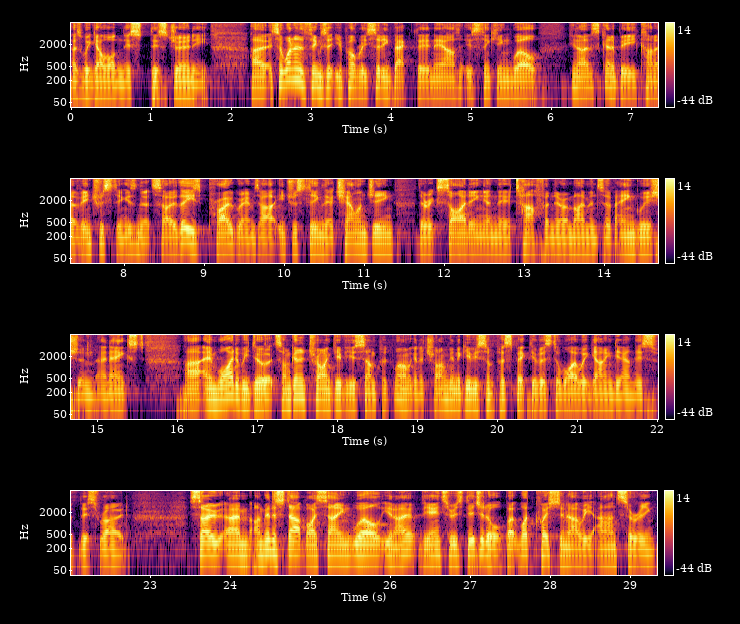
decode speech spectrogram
as we go on this, this journey. Uh, so one of the things that you're probably sitting back there now is thinking, well, you know, it's going to be kind of interesting, isn't it? So these programs are interesting, they're challenging, they're exciting, and they're tough, and there are moments of anguish and, and angst. Uh, and why do we do it? So I'm going to try and give you some, well, I'm going to try, I'm going to give you some perspective as to why we're going down this, this road. So um, I'm going to start by saying, well, you know, the answer is digital, but what question are we answering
